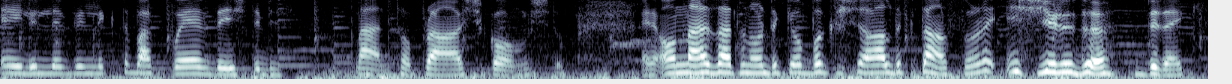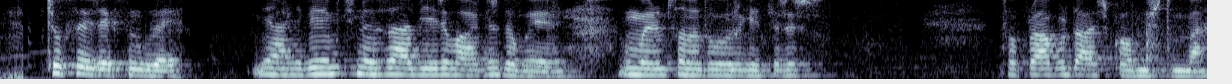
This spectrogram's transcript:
Eylül'le birlikte. Bak bu evde işte biz ben toprağa aşık olmuştum. Hani onlar zaten oradaki o bakışı aldıktan sonra iş yürüdü direkt. Çok seveceksin burayı. Yani benim için özel bir yeri vardır da bu evin. Umarım sana doğru getirir. Toprağa burada aşık olmuştum ben.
